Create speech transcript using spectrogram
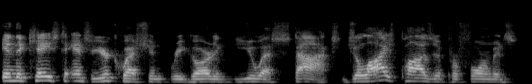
In the case to answer your question regarding US stocks, July's positive performance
